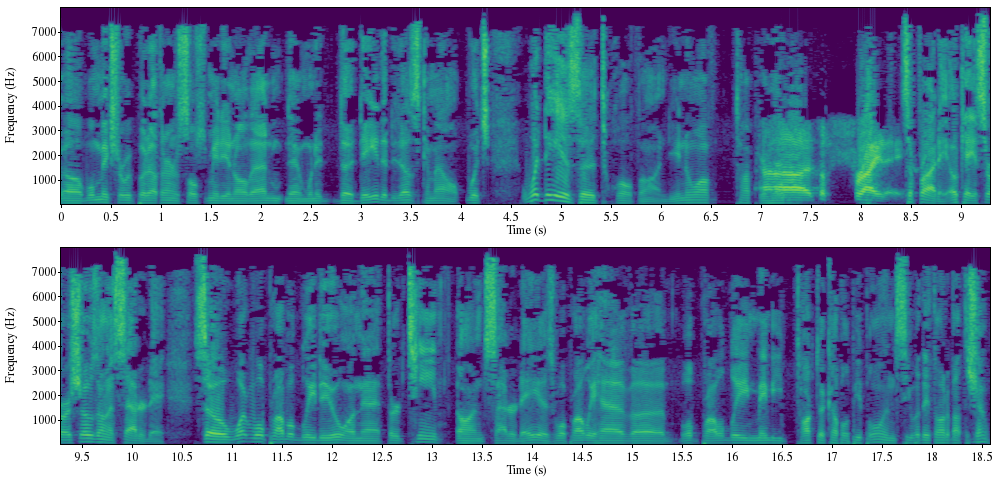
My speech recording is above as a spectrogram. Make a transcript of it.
uh, we'll make sure we put it out there on our social media and all that. And, and when it, the day that it does come out, which what day is the 12th on? Do you know off top of your head? uh, it's a Friday. It's a Friday. Okay, so our show's on a Saturday. So what we'll probably do on that 13th on Saturday is we'll probably have, uh, we'll probably maybe talk to a couple of people and see what they thought about the show.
